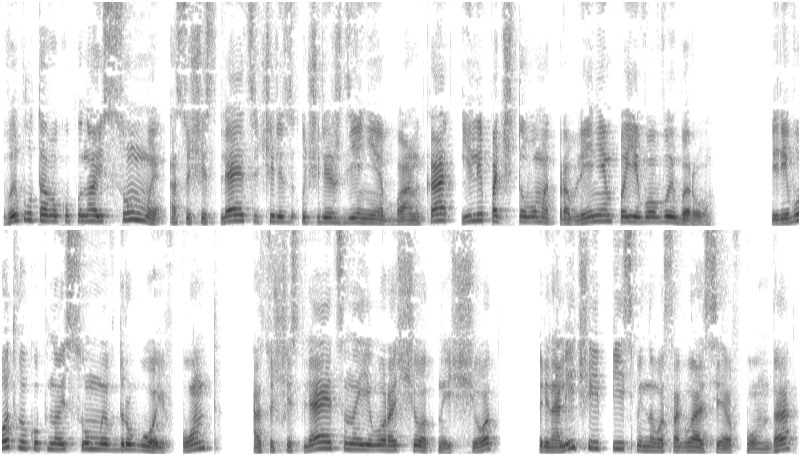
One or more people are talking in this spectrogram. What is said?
Выплата выкупной суммы осуществляется через учреждение банка или почтовым отправлением по его выбору. Перевод выкупной суммы в другой фонд осуществляется на его расчетный счет при наличии письменного согласия фонда,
